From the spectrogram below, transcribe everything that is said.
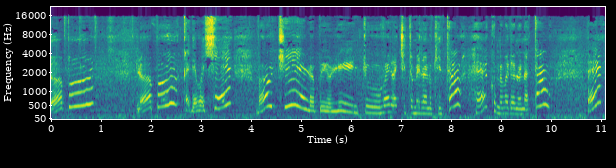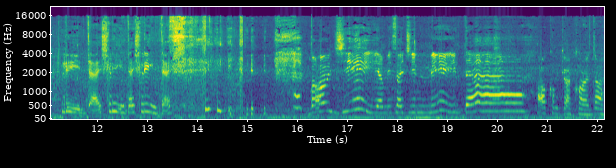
Lobo, Lobo, cadê você? Bom dia, lobinho lindo. Vai latir também lá no quintal? É? Comemorando o Natal? É? Lindas, lindas, lindas. Bom dia, amizade linda. Ó como que eu acordo, ó.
